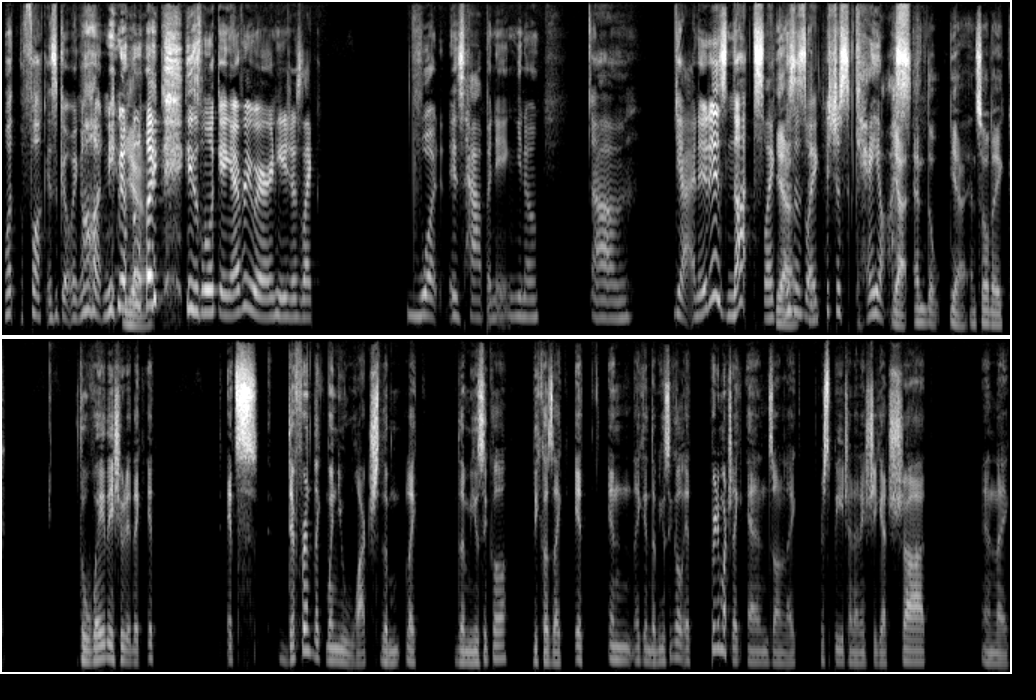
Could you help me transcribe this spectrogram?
what the fuck is going on? You know, Yeah. like he's looking everywhere and he's just like what is happening, you know? Um yeah, and it is nuts. Like Yeah, this is and- like it's just chaos. yeah, and the yeah, and so like the way they shoot it, like it, it's different. Like when you watch the like the musical because like it in like in the musical it pretty much like ends on like her speech and I think she gets shot and like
